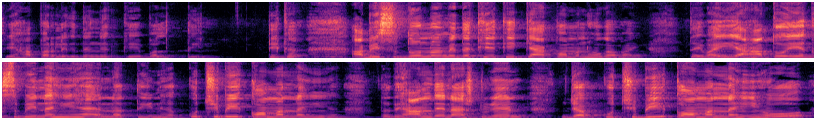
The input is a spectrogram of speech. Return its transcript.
तो यहाँ पर लिख देंगे केवल तीन। ठीक है? अब इस दोनों में देखिए कि क्या कॉमन होगा भाई। तो भाई यहाँ तो एक्स भी नहीं है, न तीन है, कुछ भी कॉमन नहीं है। तो ध्यान देना स्टूडेंट जब कुछ भी कॉमन नहीं हो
